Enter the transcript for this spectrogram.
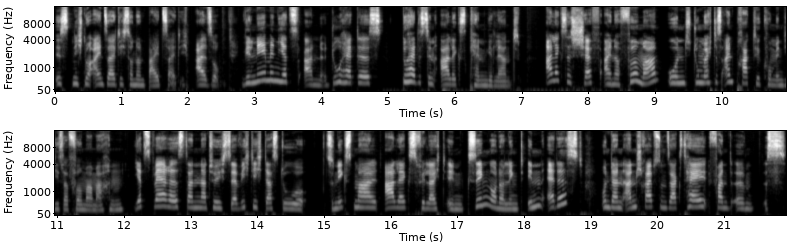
ist nicht nur einseitig, sondern beidseitig. Also, wir nehmen jetzt an, du hättest, du hättest den Alex kennengelernt. Alex ist Chef einer Firma und du möchtest ein Praktikum in dieser Firma machen. Jetzt wäre es dann natürlich sehr wichtig, dass du zunächst mal Alex vielleicht in Xing oder LinkedIn addest und dann anschreibst und sagst, hey, fand ähm, es,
